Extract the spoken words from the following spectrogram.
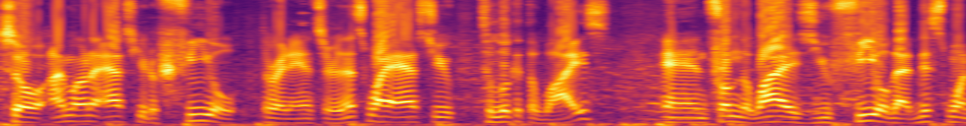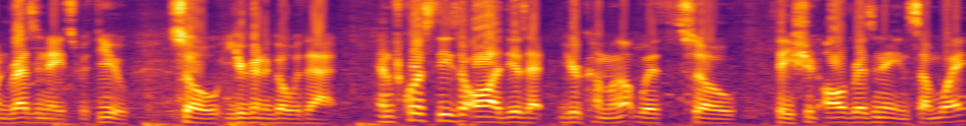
So I'm gonna ask you to feel the right answer. That's why I asked you to look at the whys, and from the whys, you feel that this one resonates with you. So you're gonna go with that. And of course, these are all ideas that you're coming up with, so they should all resonate in some way.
